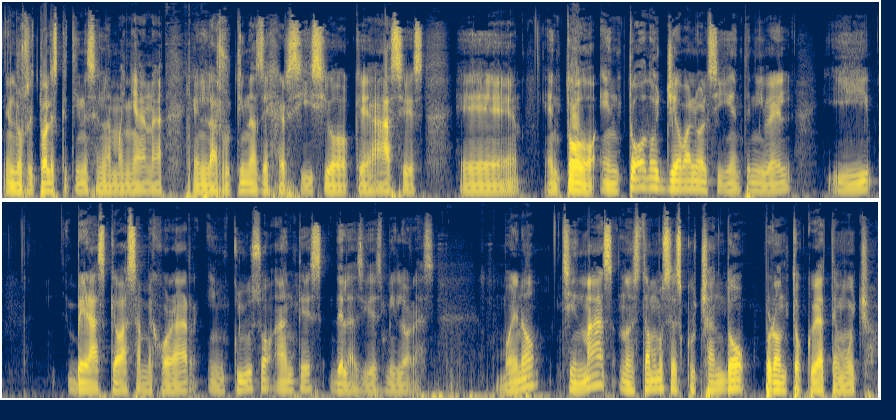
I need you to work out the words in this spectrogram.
en los rituales que tienes en la mañana, en las rutinas de ejercicio que haces, eh, en todo. En todo llévalo al siguiente nivel y verás que vas a mejorar incluso antes de las 10.000 horas. Bueno, sin más, nos estamos escuchando pronto. Cuídate mucho.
